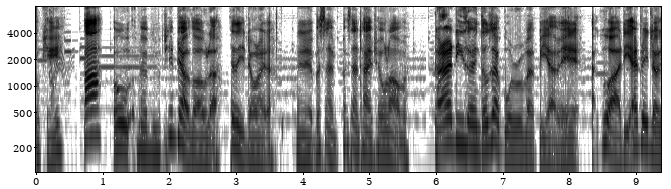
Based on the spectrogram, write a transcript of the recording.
okay ဟာဟိုမဖြစ်ပြောက်သွားဘူးလားတက်တည်တောင်းလိုက်တာနည်းနည်းပတ်စံပတ်စံထိုင်ဖြုံးလောက်အောင် guarantee ဆိုရင်39 robot ပေးရမယ်တဲ့အခုကဒီ update လို့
